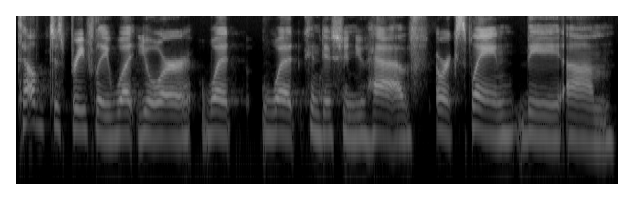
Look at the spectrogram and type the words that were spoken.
tell just briefly what your what what condition you have, or explain the um,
